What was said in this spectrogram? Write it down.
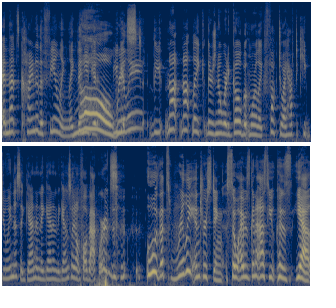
And that's kind of the feeling. Like then No, you get you really? Get st- the, not not like there's nowhere to go, but more like fuck. Do I have to keep doing this again and again and again so I don't fall backwards? Ooh, that's really interesting. So I was going to ask you cuz yeah,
